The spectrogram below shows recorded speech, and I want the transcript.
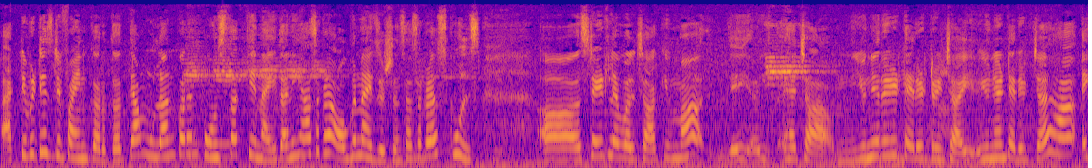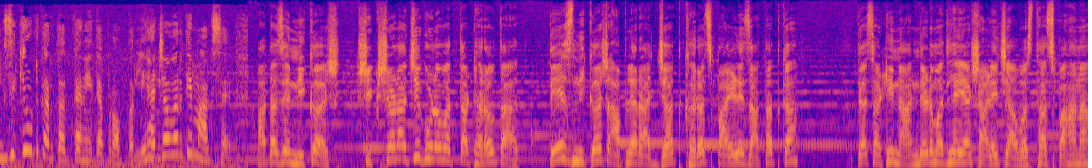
ॲक्टिव्हिटीज डिफाईन करतं त्या मुलांपर्यंत पोहोचतात की नाहीत? आणि ह्या सगळ्या ऑर्गनायझेशन्स ह्या सगळ्या स्कूल्स स्टेट लेवलच्या किंवा ह्याच्या युनियनरी टेरिटरीच्या युनियन टेरिटच्या हा एक्झिक्यूट करतात का नाही त्या प्रॉपरली ह्याच्यावरती मार्क्स आहेत. आता जे निकष शिक्षणाची गुणवत्ता ठरवतात तेच निकष आपल्या राज्यात खरंच पाळले जातात का? त्यासाठी नांदेडमधल्या या शाळेची अवस्थाच पाहना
